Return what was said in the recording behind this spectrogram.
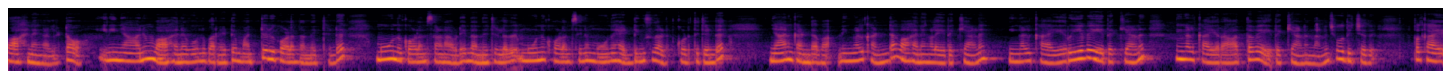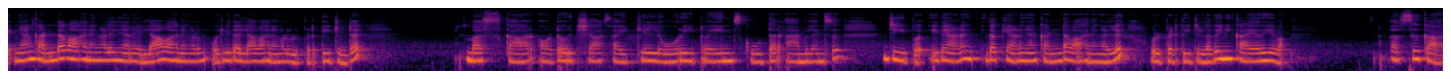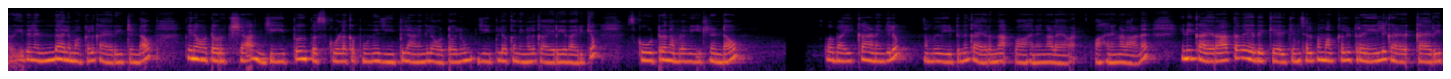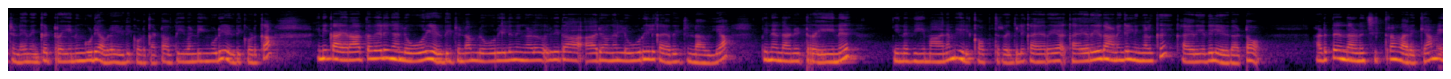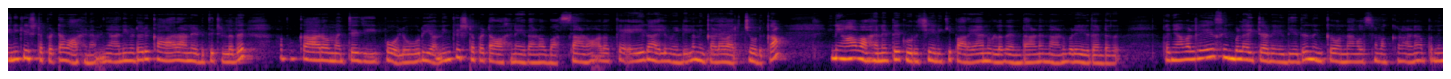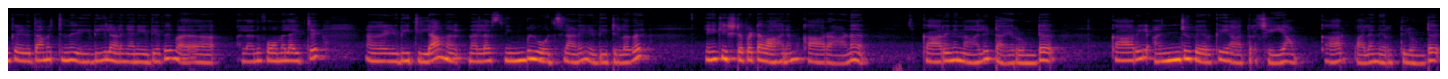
വാഹനങ്ങൾ കേട്ടോ. ഇനി ഞാനും വാഹനവും എന്ന് പറഞ്ഞിട്ട് മറ്റൊരു കോളം തന്നിട്ടുണ്ട്. മൂന്ന് കോളംസാണ് അവിടെയും തന്നിട്ടുള്ളത്. മൂന്ന് കോളംസിന് മൂന്ന് ഹെഡിങ്സ് കൊടുത്തിട്ടുണ്ട്. ഞാൻ കണ്ടവ നിങ്ങൾ കണ്ട വാഹനങ്ങൾ ഏതൊക്കെയാണ്? നിങ്ങൾ കയറിയവ ഏതൊക്കെയാണ്? നിങ്ങൾ കയറാത്തവ ഏതൊക്കെയാണെന്നാണ് ചോദിച്ചത്. അപ്പോൾ കയ ഞാൻ കണ്ട വാഹനങ്ങളിൽ ഞാൻ എല്ലാ വാഹനങ്ങളും ഒരുവിധ എല്ലാ വാഹനങ്ങളും ഉൾപ്പെടുത്തിയിട്ടുണ്ട്. Bus car auto rickshaw cycle lorry train scooter ambulance jeep ഇതാണ് ഇതൊക്കെയാണ് ഞാൻ കണ്ട വാഹനങ്ങളിൽ ഉൾപ്പെടുത്തിയിട്ടുള്ളത്. ഇനി കയറിയവ. ബസ് കാർ ഇതിൽ എന്തായാലും മക്കൾ കയറിയിട്ടുണ്ടാവും. പിന്നെ ഓട്ടോറിക്ഷ ജീപ്പ് ഇപ്പോൾ സ്കൂളിലൊക്കെ പോകുന്ന ജീപ്പിലാണെങ്കിൽ ഓട്ടോയിലും ജീപ്പിലൊക്കെ നിങ്ങൾ കയറിയതായിരിക്കും. സ്കൂട്ടർ നമ്മളെ വീട്ടിലുണ്ടാവും. ഇപ്പോൾ ബൈക്കാണെങ്കിലും നമ്മൾ വീട്ടിൽ നിന്ന് കയറുന്ന വാഹനങ്ങളെയാണ് വാഹനങ്ങളാണ്. ഇനി കയറാത്തവ ഏതൊക്കെയായിരിക്കും ചിലപ്പോൾ മക്കൾ ട്രെയിനിൽ കയറിയിട്ടുണ്ടെങ്കിൽ നിങ്ങൾക്ക് ട്രെയിനും കൂടി അവിടെ എഴുതി കൊടുക്കാം കേട്ടോ. തീവണ്ടിയും കൂടി എഴുതി കൊടുക്കാം. ഇനി കയറാത്തവയിൽ ഞാൻ ലോറി എഴുതിയിട്ടുണ്ടാകും ലോറിയിൽ നിങ്ങൾ ഒരുവിധ ആരും അങ്ങനെ ലോറിയിൽ കയറിയിട്ടുണ്ടാവില്ല. പിന്നെ എന്താണ്? ട്രെയിന് പിന്നെ വിമാനം ഹെലികോപ്റ്റർ. ഇതിൽ കയറിയ കയറിയതാണെങ്കിൽ നിങ്ങൾക്ക് കയറിയതിൽ എഴുതാം കേട്ടോ. അടുത്ത എന്താണ് ചിത്രം വരയ്ക്കാം? എനിക്ക് ഇഷ്ടപ്പെട്ട വാഹനം. ഞാനിവിടെ ഒരു കാറാണ് എടുത്തിട്ടുള്ളത്. അപ്പോൾ കാറോ മറ്റേ ജീപ്പോ ലോറിയോ നിങ്ങൾക്ക് ഇഷ്ടപ്പെട്ട വാഹനം ഏതാണോ? ബസ്സാണോ? അതൊക്കെ ഏതായാലും വേണ്ടിയില്ല. നിങ്ങൾക്ക് അവിടെ വരച്ചു കൊടുക്കാം. ഇനി ആ വാഹനത്തെക്കുറിച്ച് എനിക്ക് പറയാനുള്ളത് എന്താണെന്നാണ് ഇവിടെ എഴുതേണ്ടത്. അപ്പോൾ ഞാൻ വളരെ സിമ്പിളായിട്ടാണ് എഴുതിയത്. നിങ്ങൾക്ക് ഒന്നാം ക്ലാസ്സിലെ മക്കളാണ്. അപ്പോൾ നിങ്ങൾക്ക് എഴുതാൻ പറ്റുന്ന രീതിയിലാണ് ഞാൻ എഴുതിയത്. അല്ലാതെ ഫോമലായിട്ട് എഴുതിയിട്ടില്ല. നല്ല സിമ്പിൾ വേർഡ്സിലാണ് എഴുതിയിട്ടുള്ളത്. എനിക്ക് ഇഷ്ടപ്പെട്ട വാഹനം കാറാണ്. കാറിന് നാല് ടയറുണ്ട്. കാറിൽ അഞ്ചു പേർക്ക് യാത്ര ചെയ്യാം. കാർ പല നിറത്തിലുണ്ട്.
